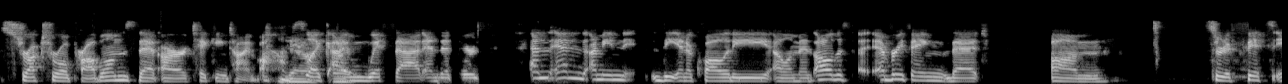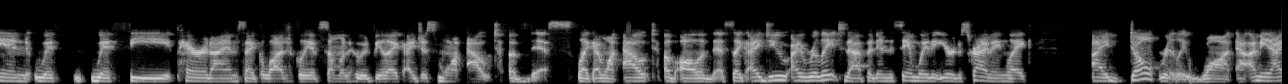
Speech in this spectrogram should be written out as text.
structural problems that are ticking time bombs. Yeah, like right. I'm with that and that there's and and I mean the inequality element, all this everything that um sort of fits in with with the paradigm psychologically of someone who would be like i just want out of this. Like i want out of all of this. Like i do i relate to that but in the same way that you're describing like i don't really want i mean i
